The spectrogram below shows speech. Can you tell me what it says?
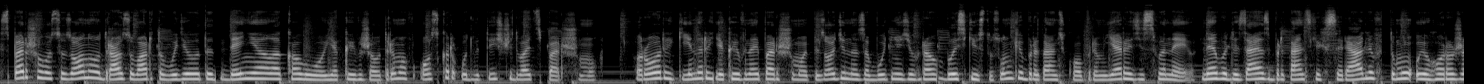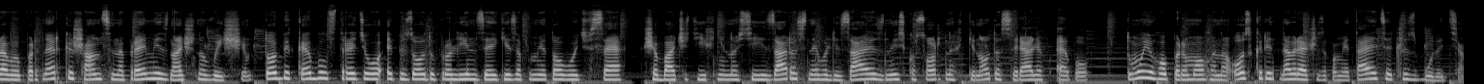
З першого сезону одразу варто виділити Деніела Калу, який вже отримав Оскар у 2021-му. Рорі Кінер, який в найпершому епізоді незабутньо зіграв близькі стосунки британського прем'єра зі свинею, не вилізає з британських серіалів, тому у його рожевої партнерки шанси на премії значно вищі. Тобі Кебл з третього епізоду про лінзи, які запам'ятовують все, що бачить їхні носії, зараз не вилізає з низькосортних кіно та серіалів Apple. Тому його перемога на Оскарі навряд чи запам'ятається чи збудеться.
